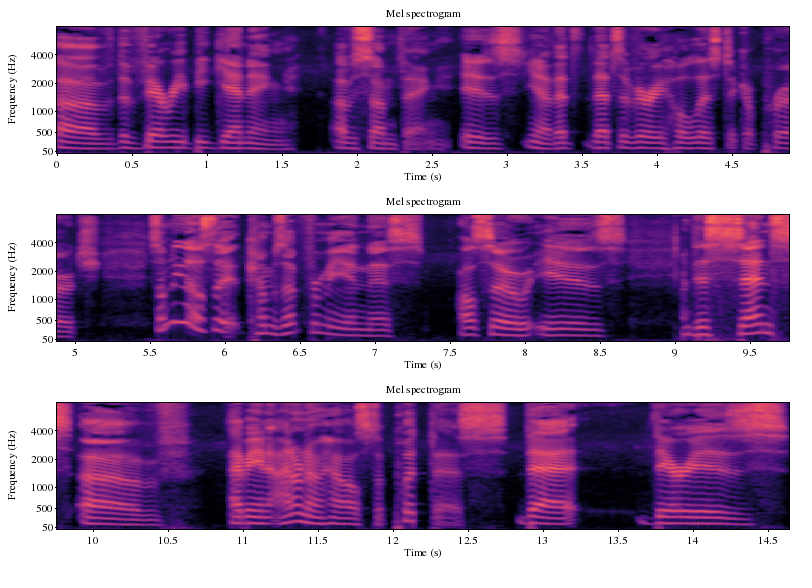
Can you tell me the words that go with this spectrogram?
of the very beginning of something is, you know, that's that's a very holistic approach. Something else that comes up for me in this also is this sense of I mean, I don't know how else to put this. That there is,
